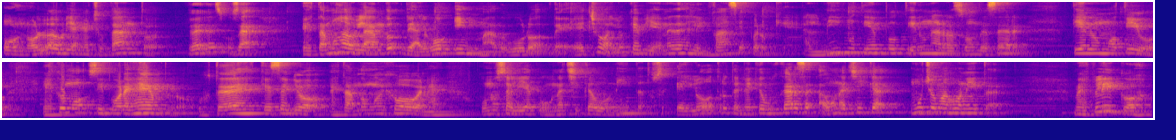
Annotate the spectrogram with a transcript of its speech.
o no lo habrían hecho tanto. ¿Ves? O sea, estamos hablando de algo inmaduro, de hecho, algo que viene desde la infancia, pero que al mismo tiempo tiene una razón de ser, tiene un motivo. Es como si, por ejemplo, ustedes, qué sé yo, estando muy jóvenes, uno salía con una chica bonita, entonces el otro tenía que buscarse a una chica mucho más bonita. ¿Me explico?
